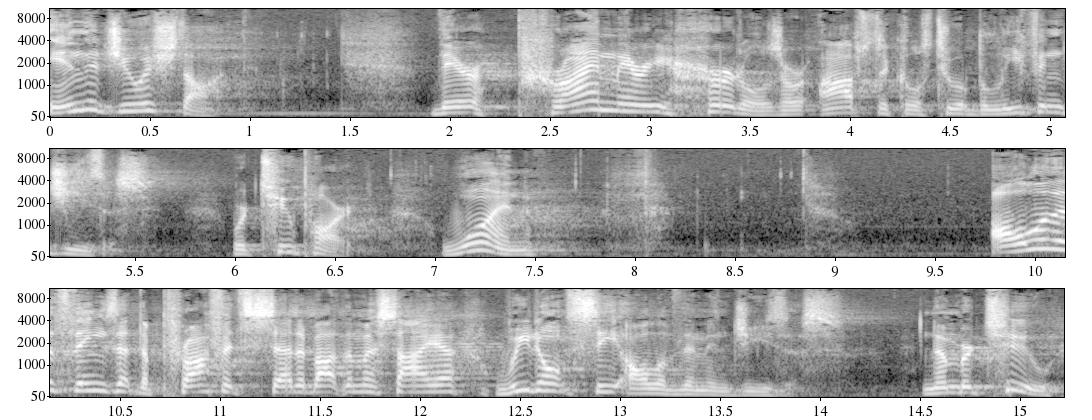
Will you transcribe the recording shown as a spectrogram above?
in the Jewish thought, their primary hurdles or obstacles to a belief in Jesus were two part. One, all of the things that the prophets said about the Messiah, we don't see all of them in Jesus. Number two,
